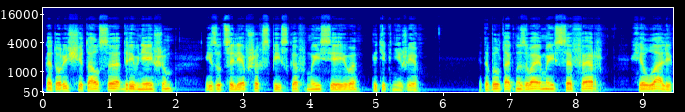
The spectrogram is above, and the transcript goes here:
который считался древнейшим из уцелевших списков Моисеева Пятикнижия. Это был так называемый Сефер Хиллали,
